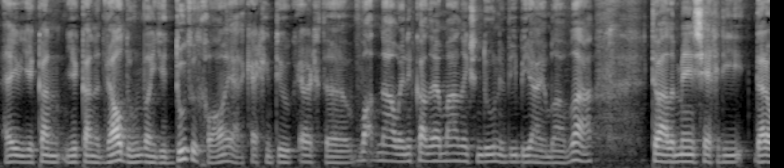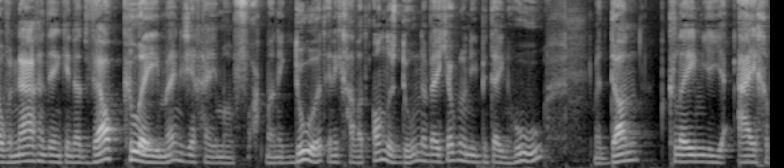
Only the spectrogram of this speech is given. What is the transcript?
hey, je, kan, je kan het wel doen, want je doet het gewoon. Ja, dan krijg je natuurlijk echt, wat nou, en ik kan er helemaal niks aan doen, en wie ben jij, en bla bla. Terwijl de mensen zeggen die daarover na gaan denken en dat wel claimen, en die zeggen, hey man, fuck man, ik doe het en ik ga wat anders doen, dan weet je ook nog niet meteen hoe. Maar dan claim je je eigen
